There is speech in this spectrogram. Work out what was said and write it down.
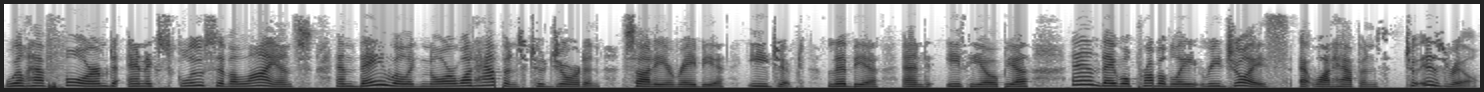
will have formed an exclusive alliance and they will ignore what happens to Jordan, Saudi Arabia, Egypt, Libya, and Ethiopia, and they will probably rejoice at what happens to Israel.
